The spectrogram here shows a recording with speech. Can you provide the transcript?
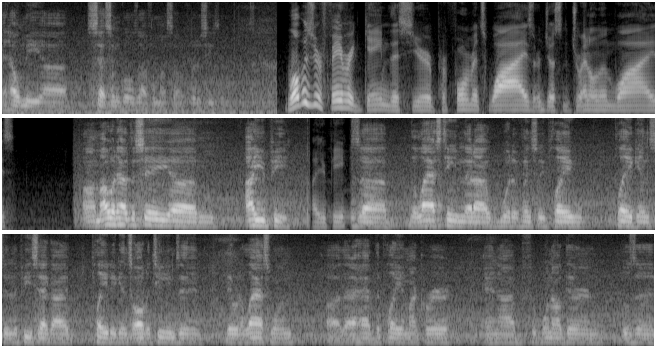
it helped me uh, set some goals out for myself for the season. What was your favorite game this year, performance-wise or just adrenaline-wise? Um, I would have to say um, IUP. IUP was uh, the last team that I would eventually play play against in the PSAC. I played against all the teams, and they were the last one uh, that I had to play in my career. And I went out there and it was a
